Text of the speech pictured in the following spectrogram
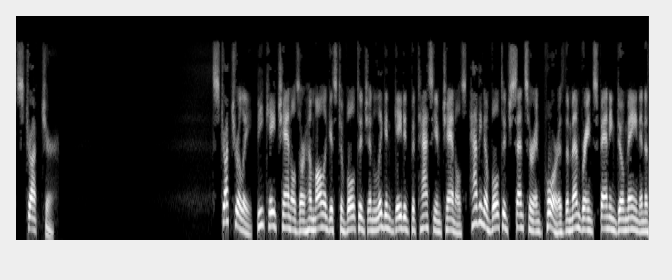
Structure Structurally, BK channels are homologous to voltage and ligand-gated potassium channels, having a voltage sensor and pore as the membrane-spanning domain and a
